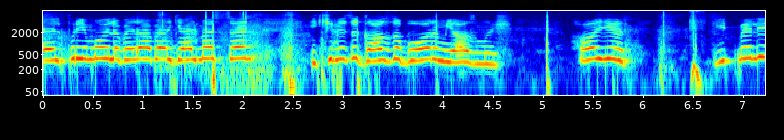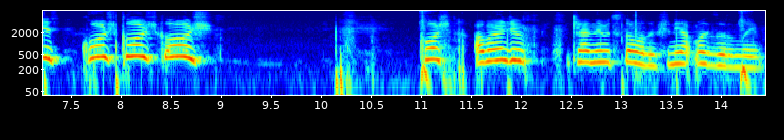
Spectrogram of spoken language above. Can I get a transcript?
El Primo ile beraber gelmezsen ikinizi gazda boğarım yazmış. Hayır. Gitmeliyiz. Koş koş koş. Koş. Ama önce kendimi tutamadım. Şunu yapmak zorundayım.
